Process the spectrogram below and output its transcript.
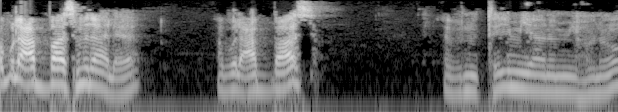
አቡልዓባስ ምን አለ አቡልዓባስ እብኑ ተይሚያ ነው የሚሆነው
